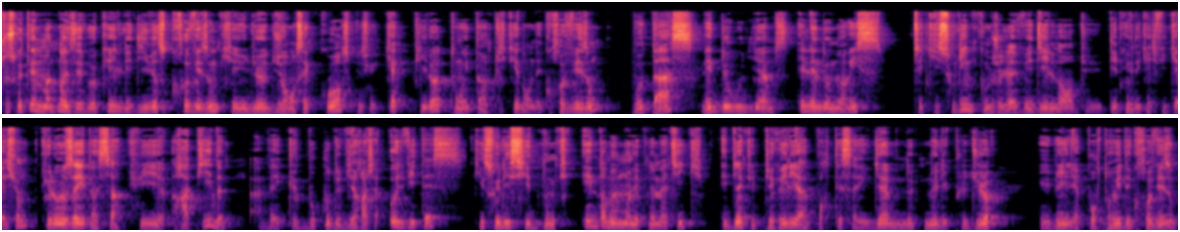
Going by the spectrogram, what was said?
Je souhaitais maintenant évoquer les diverses crevaisons qui ont eu lieu durant cette course, puisque 4 pilotes ont été impliqués dans des crevaisons. Bottas, les deux Williams et Lando Norris, ce qui souligne, comme je l'avais dit lors du débrief des qualifications, que l'Osa est un circuit rapide, avec beaucoup de virages à haute vitesse, qui sollicite donc énormément les pneumatiques, et bien que Pirelli a apporté sa gamme de pneus les plus durs, eh bien il y a pourtant eu des crevaisons.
